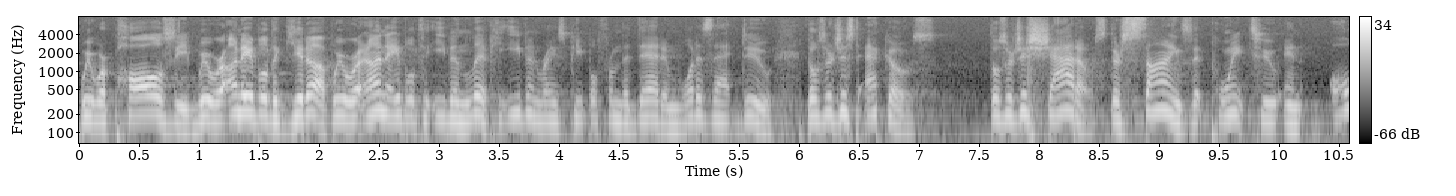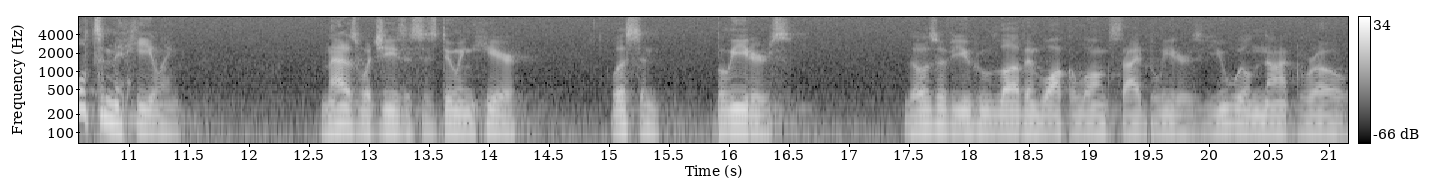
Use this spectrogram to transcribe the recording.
we were palsied. We were unable to get up. We were unable to even live. He even raised people from the dead. And what does that do? Those are just echoes, those are just shadows. They're signs that point to an ultimate healing. And that is what Jesus is doing here. Listen, bleeders, those of you who love and walk alongside bleeders, you will not grow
